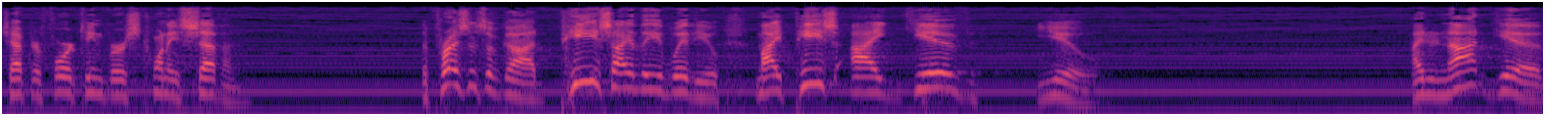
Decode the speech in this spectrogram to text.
chapter 14, verse 27. The presence of God. Peace I leave with you, my peace I give you. I do not give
